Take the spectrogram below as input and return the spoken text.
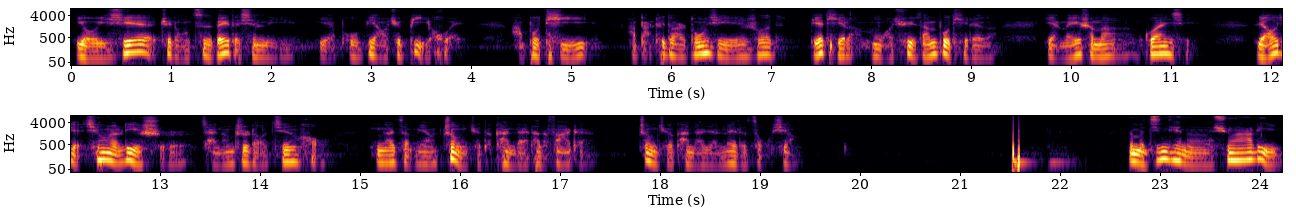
有一些这种自卑的心理，也不必要去避讳，啊，不提啊，把这段东西说别提了，抹去，咱们不提这个，也没什么关系。了解清了历史，才能知道今后应该怎么样正确的看待它的发展，正确看待人类的走向。那么今天呢，匈牙利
